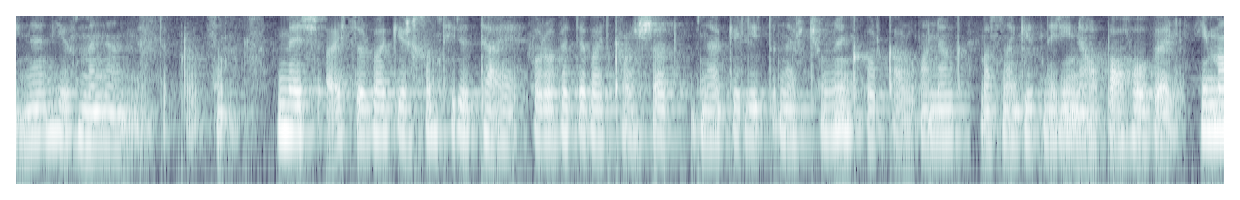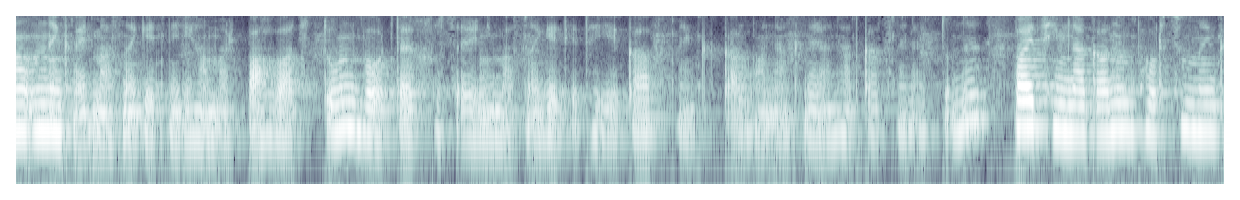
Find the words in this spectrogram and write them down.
լինեն եւ մնան մեր դպրոցում։ Մեր այսօրվա գերխնդիրը դա է, որովհետեւ այդքան շատ բնակելի տներ չունենք, որ կարողանանք մասնագետներին ապահովել։ Հիմա ունենք մեր մասնագետների համար պահված տուն տուն, որտեղ ռուսերենի մասնագետ եթե եկավ, մենք կարողանանք նրան հատկացնել այդ տունը, բայց հիմնականում փորձում ենք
